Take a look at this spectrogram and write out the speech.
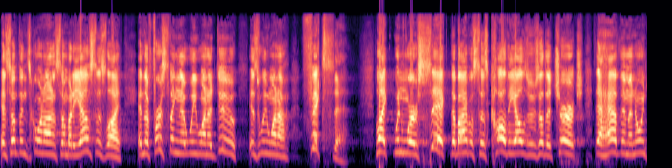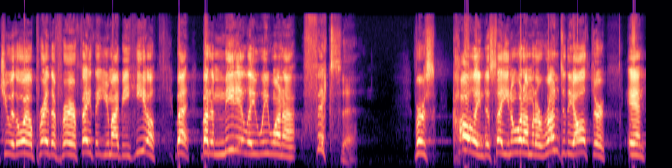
and something's going on in somebody else's life. And the first thing that we want to do is we want to fix it. Like when we're sick, the Bible says, call the elders of the church to have them anoint you with oil, pray the prayer of faith that you might be healed. But, but immediately we want to fix it. Verse calling to say, you know what, I'm going to run to the altar and,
